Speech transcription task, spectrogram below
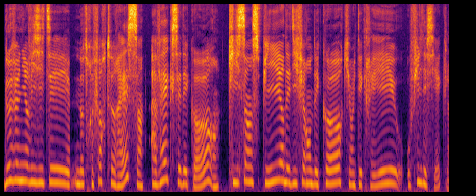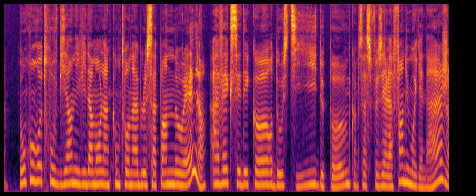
de venir visiter notre forteresse avec ses décors qui s'inspirent des différents décors qui ont été créés au fil des siècles. Donc on retrouve bien évidemment l'incontournable sapin de Noël avec ses décors d'hosties, de pommes, comme ça se faisait à la fin du Moyen Âge.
